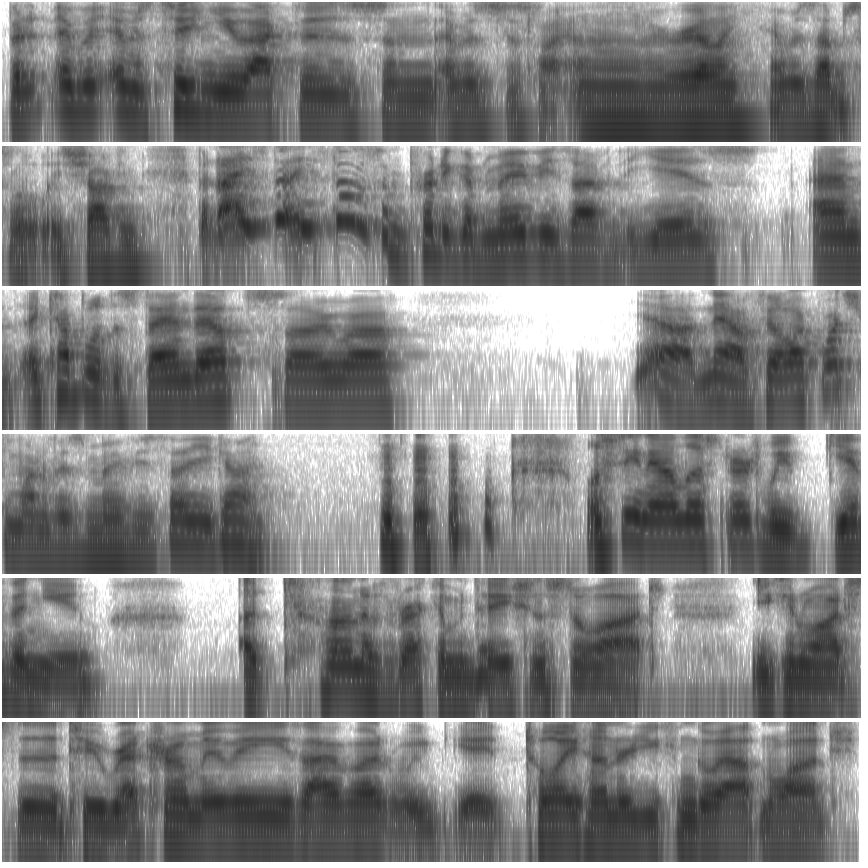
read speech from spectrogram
But it, it, it was two new actors, and it was just like, oh, really? It was absolutely shocking. But no, he's, he's done some pretty good movies over the years, and a couple of the standouts. So, uh, yeah, now I feel like watching one of his movies. There you go. well, see now, listeners, we've given you a ton of recommendations to watch. You can watch the two retro movies I've we Toy Hunter. You can go out and watch,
